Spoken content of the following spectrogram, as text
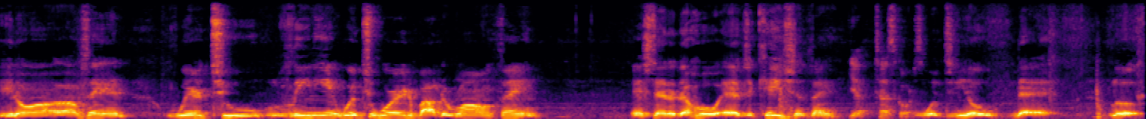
You know, what I'm saying we're too lenient. We're too worried about the wrong thing instead of the whole education thing. Yeah, test scores. Well, you know that. Look,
